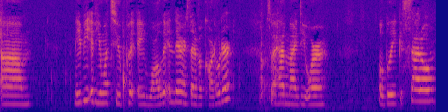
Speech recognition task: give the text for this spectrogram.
Um, maybe if you want to put a wallet in there instead of a card holder, so I have my Dior oblique saddle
